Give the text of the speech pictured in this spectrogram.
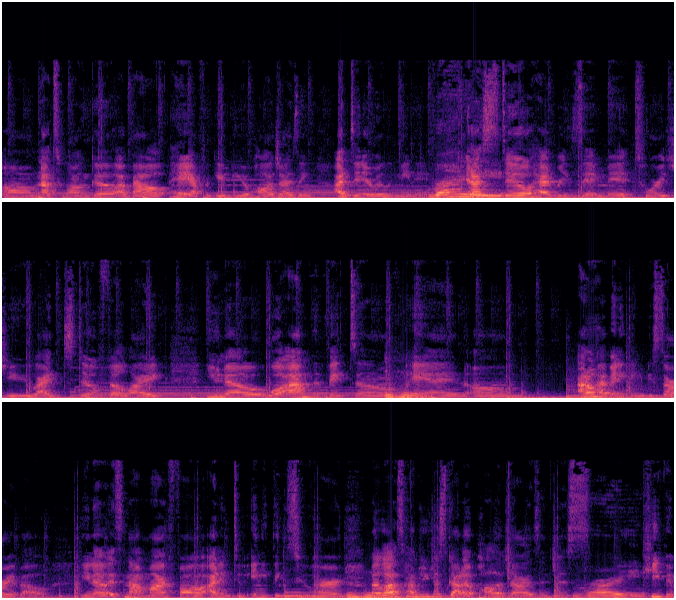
um, not too long ago about, hey, I forgive you, apologizing. I didn't really mean it. Right. And I still had resentment towards you. I still felt like, you know, well, I'm the victim Mhm. and um, I don't have anything to be sorry about. You know, it's not my fault. I didn't do anything to her. But a lot of times you just gotta apologize and just right. keep it,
